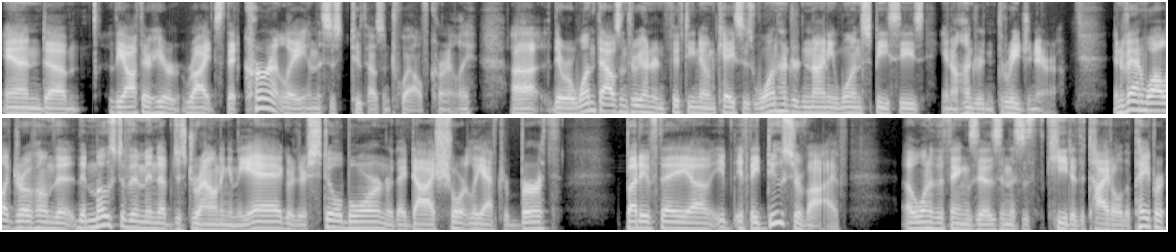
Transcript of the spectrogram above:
And um, the author here writes that currently, and this is 2012 currently, uh, there were 1,350 known cases, 191 species in 103 genera. And Van Wallach drove home that, that most of them end up just drowning in the egg, or they're stillborn, or they die shortly after birth. But if they uh, if, if they do survive, uh, one of the things is, and this is the key to the title of the paper,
